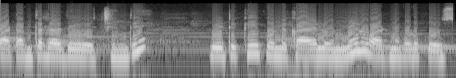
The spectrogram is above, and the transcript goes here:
వాటంతటా అదే వచ్చింది. వీటికి కొన్ని కాయలు ఉన్నాయి. వాటిని కూడా కోసు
